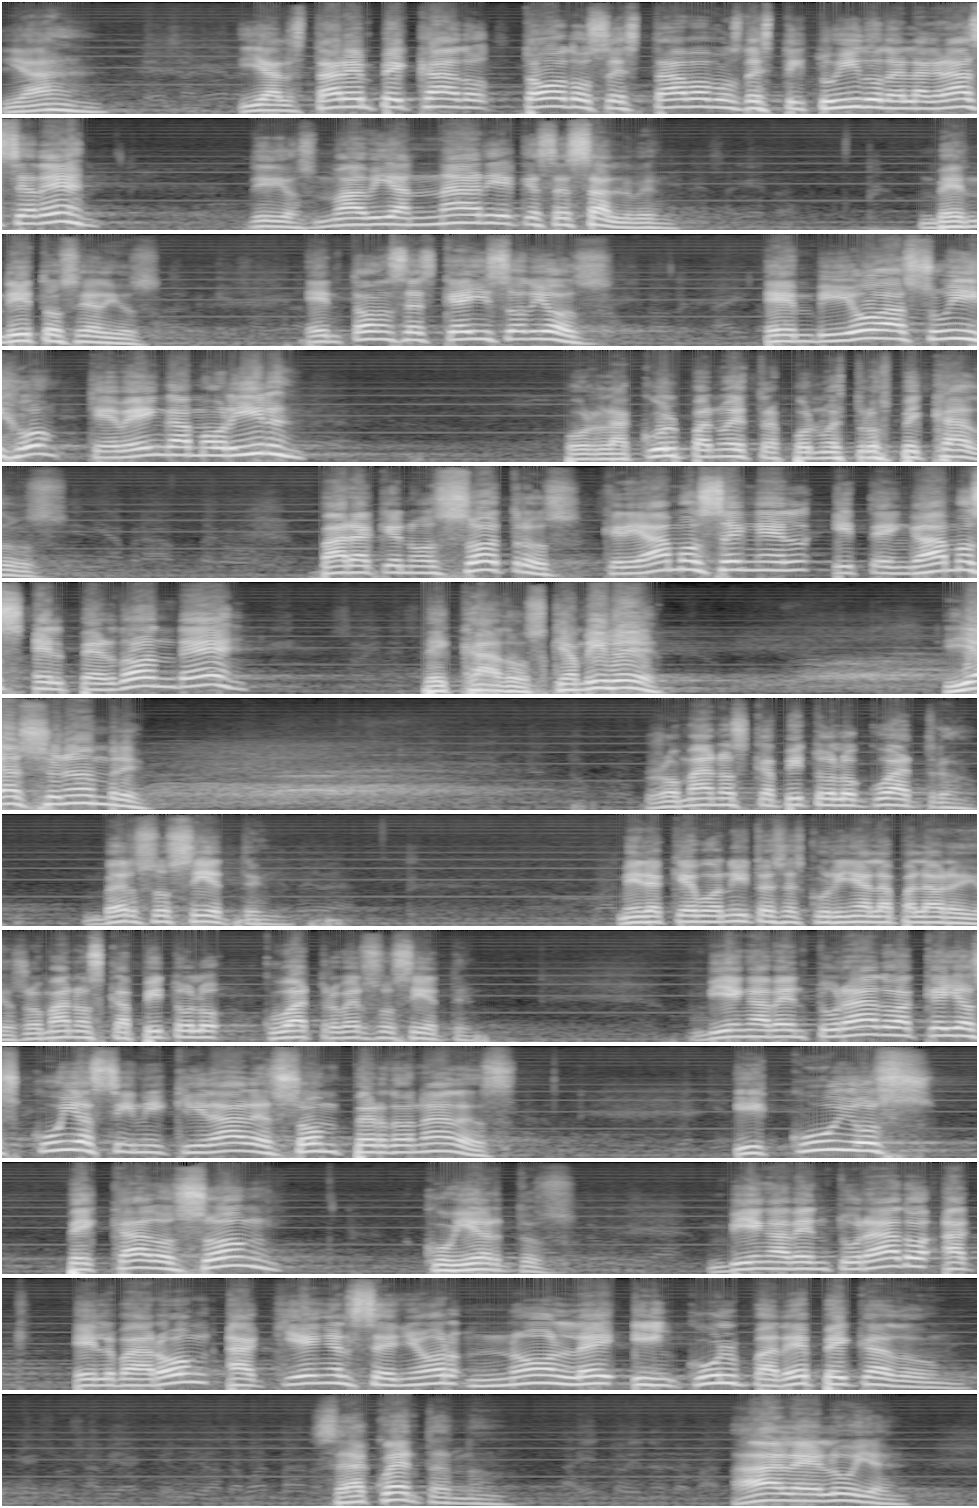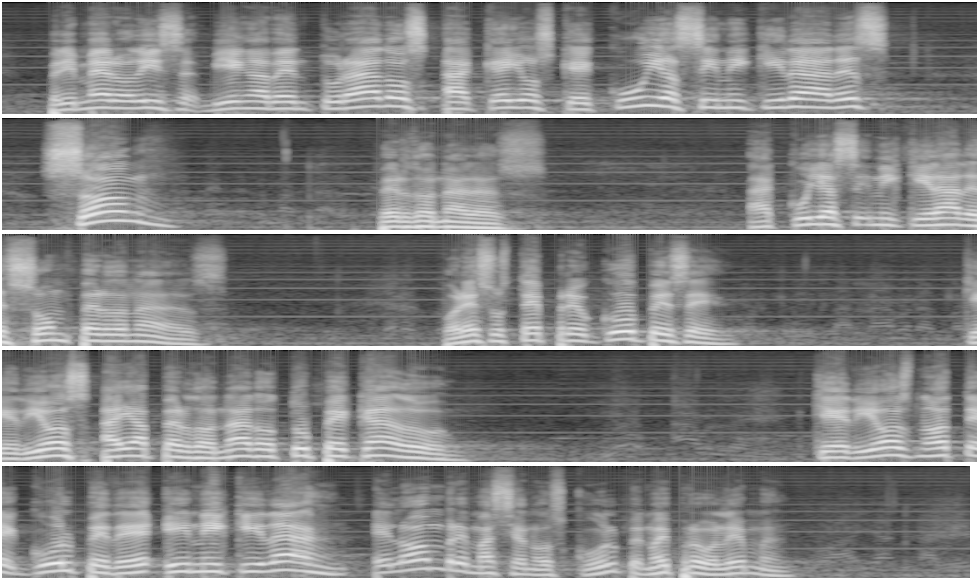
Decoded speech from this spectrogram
Ya. Y al estar en pecado, todos estábamos destituidos de la gracia de, Dios. No había nadie que se salve. Bendito sea Dios. Entonces, ¿qué hizo Dios? Envió a su Hijo que venga a morir por la culpa nuestra, por nuestros pecados, para que nosotros creamos en Él y tengamos el perdón de pecados. Que a mí ve. Y a su nombre. Romanos capítulo 4, verso 7. Mira qué bonito es escudriñar la palabra de Dios. Romanos capítulo 4, verso 7. Bienaventurado aquellos cuyas iniquidades son perdonadas y cuyos pecados son cubiertos. Bienaventurado el varón a quien el Señor no le inculpa de pecado. ¿Se da cuenta? No? Aleluya. Primero dice, bienaventurados aquellos que cuyas iniquidades son perdonadas. A cuyas iniquidades son perdonadas. Por eso usted preocúpese que Dios haya perdonado tu pecado. Que Dios no te culpe de iniquidad. El hombre más se nos culpe, no hay problema.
